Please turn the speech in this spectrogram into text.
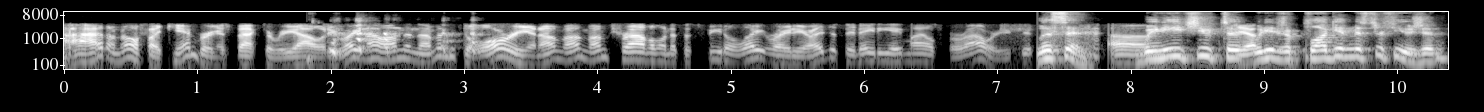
I don't know if I can bring us back to reality. Right now, I'm in I'm in DeLorean. I'm I'm I'm traveling at the speed of light right here. I just did 88 miles per hour. You should. Listen, Um, we need you to yep. we need you to plug in Mr. Fusion,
